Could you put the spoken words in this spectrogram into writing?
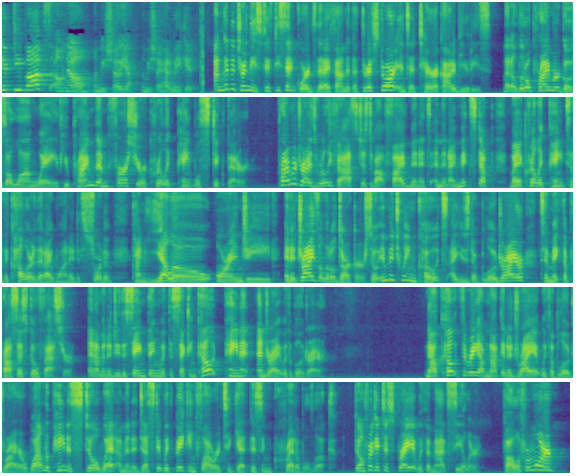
50 bucks? Oh no, let me show you. Let me show you how to make it. I'm gonna turn these 50 cent gourds that I found at the thrift store into terracotta beauties. But a little primer goes a long way. If you prime them first, your acrylic paint will stick better. Primer dries really fast, just about five minutes, and then I mixed up my acrylic paint to the color that I wanted. It's sort of kind of yellow, orangey, and it dries a little darker. So in between coats, I used a blow dryer to make the process go faster. And I'm gonna do the same thing with the second coat, paint it, and dry it with a blow dryer. Now, coat three, I'm not gonna dry it with a blow dryer. While the paint is still wet, I'm gonna dust it with baking flour to get this incredible look. Don't forget to spray it with a matte sealer. Follow for more.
